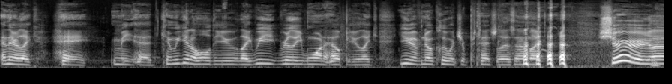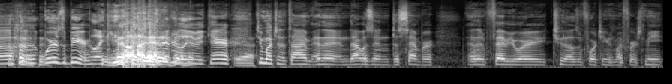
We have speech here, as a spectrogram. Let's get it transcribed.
And they were like, "Hey, meathead, can we get a hold of you? Like, we really want to help you. Like, you have no clue what your potential is." And I'm like, "Sure. Uh, where's the beer? Like, you know, I didn't really even care Yeah. too much at the time. And then that was in December. And then February 2014 was my first meet.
